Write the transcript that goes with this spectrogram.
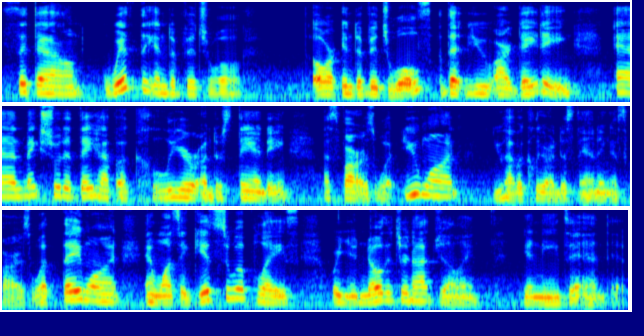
sit down with the individual or individuals that you are dating and make sure that they have a clear understanding as far as what you want. You have a clear understanding as far as what they want. And once it gets to a place where you know that you're not gelling, you need to end it.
